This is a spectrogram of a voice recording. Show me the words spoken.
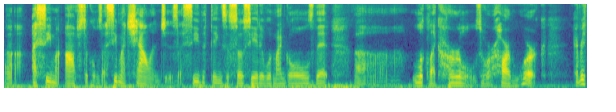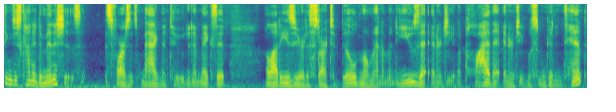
uh, I see my obstacles, I see my challenges, I see the things associated with my goals that uh, look like hurdles or hard work. Everything just kind of diminishes as far as its magnitude, and it makes it a lot easier to start to build momentum and to use that energy and apply that energy with some good intent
